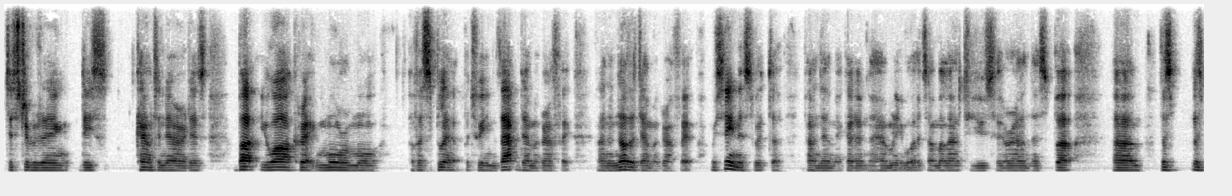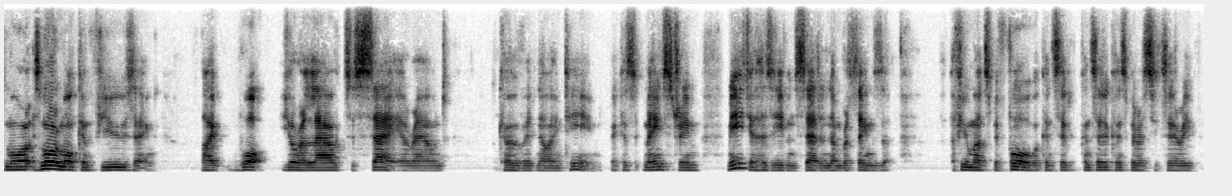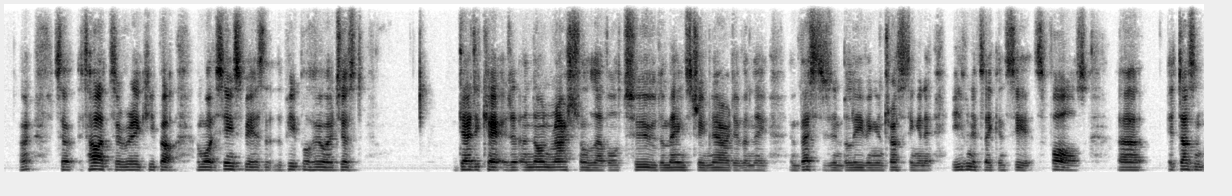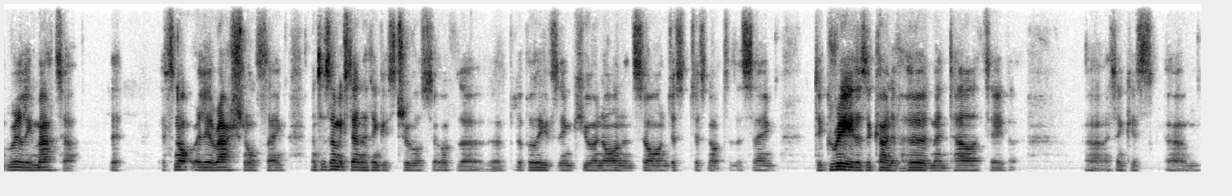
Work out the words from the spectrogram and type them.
distributing these counter narratives, but you are creating more and more of a split between that demographic and another demographic. We've seen this with the pandemic. I don't know how many words I'm allowed to use here around this, but um, there's there's more. It's more and more confusing, like what you're allowed to say around COVID 19 because mainstream media has even said a number of things that a few months before were considered, considered conspiracy theory. Right? So it's hard to really keep up. And what it seems to be is that the people who are just dedicated at a non-rational level to the mainstream narrative and they invested in believing and trusting in it, even if they can see it's false, uh, it doesn't really matter it's not really a rational thing. And to some extent, I think it's true also of the, the, the beliefs in QAnon and so on, just, just not to the same degree. There's a kind of herd mentality that uh, I think is um,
